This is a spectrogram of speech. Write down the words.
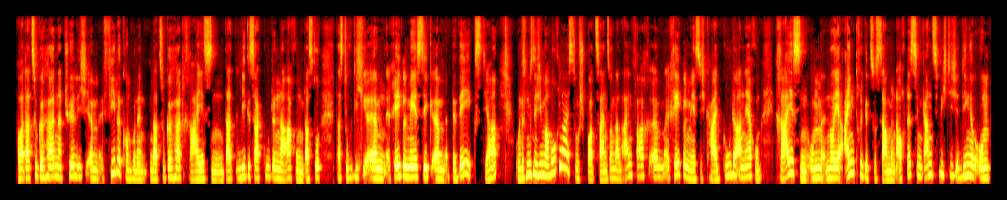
Aber dazu gehören natürlich ähm, viele Komponenten. Dazu gehört Reisen, da, wie gesagt, gute Nahrung, dass du, dass du dich ähm, regelmäßig ähm, bewegst, ja. Und es muss nicht immer Hochleistungssport sein, sondern einfach ähm, Regelmäßigkeit, gute Ernährung, Reisen, um neue Eindrücke zu sammeln. Auch das sind ganz wichtige Dinge, um,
